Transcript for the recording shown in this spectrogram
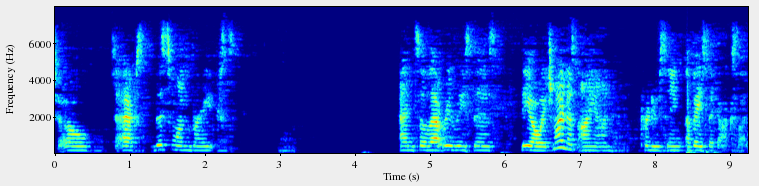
to O to X, this one breaks. And so that releases the OH minus ion, producing a basic oxide.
